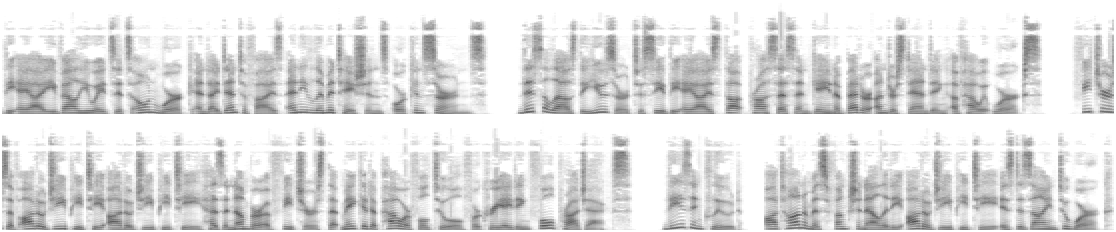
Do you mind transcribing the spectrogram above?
the AI evaluates its own work and identifies any limitations or concerns. This allows the user to see the AI's thought process and gain a better understanding of how it works. Features of AutoGPT AutoGPT has a number of features that make it a powerful tool for creating full projects. These include autonomous functionality AutoGPT is designed to work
